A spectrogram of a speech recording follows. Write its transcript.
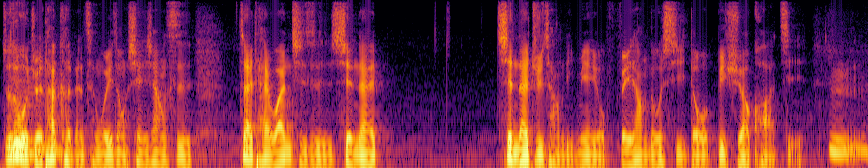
就是我觉得它可能成为一种现象，是在台湾，其实现在现代剧场里面有非常多戏都必须要跨界，嗯，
